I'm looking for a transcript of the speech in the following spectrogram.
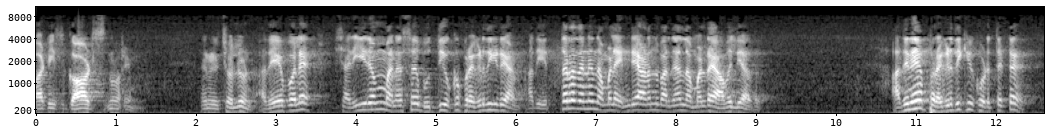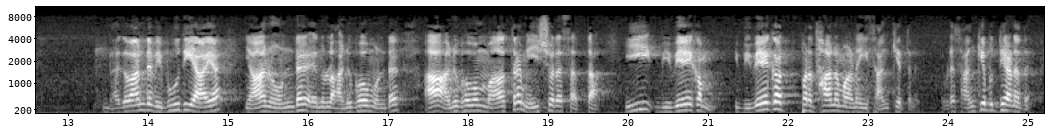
what is God's എന്ന് പറയും. അങ്ങനെ ചൊല്ലുണ്ട്. അതേപോലെ ശരീരം മനസ്സ് ബുദ്ധിയൊക്കെ പ്രകൃതിയുടെയാണ്. അത് എത്ര തന്നെ നമ്മൾ എന്റെ ആണെന്ന് പറഞ്ഞാൽ നമ്മളുടെ ആവില്ല അത്. അതിനെ പ്രകൃതിക്ക് കൊടുത്തിട്ട് ഭഗവാന്റെ വിഭൂതിയായ ഞാനുണ്ട് എന്നുള്ള അനുഭവമുണ്ട്. ആ അനുഭവം മാത്രം ഈശ്വര സത്ത. ഈ വിവേകം വിവേകപ്രധാനമാണ് ഈ സാഖ്യത്തിൽ ഇവിടെ സാഖ്യബുദ്ധിയാണത്.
